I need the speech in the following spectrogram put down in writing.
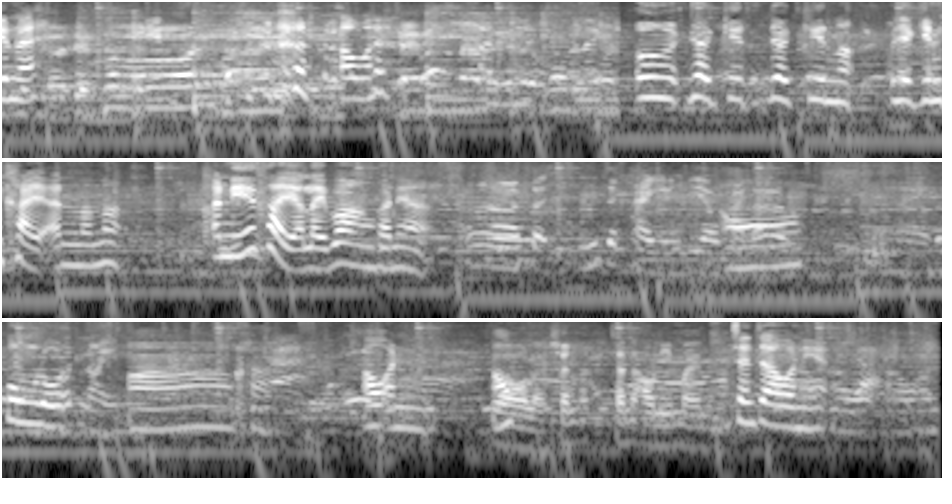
กินไหมเอาไหมเอออยากกินอยากกินอะอยากกินไข่อันนั้นอะ อันนี้ใส่อะไรบ้างคะเนี่ยเออแต่นี่จะไข่อย่างเดียวอ๋อค่ะแล้วปรุงรสหน่อยอ๋อค่ะ เอาอันเอาเอาเลยฉันฉันเอานี้ไหมฉันจะเอาอันนี้เอาเอาอัน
